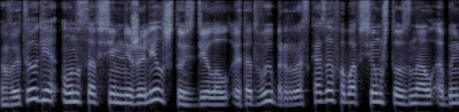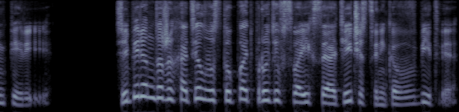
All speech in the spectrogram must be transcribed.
В итоге он совсем не жалел, что сделал этот выбор, рассказав обо всем, что знал об Империи. Теперь он даже хотел выступать против своих соотечественников в битве,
